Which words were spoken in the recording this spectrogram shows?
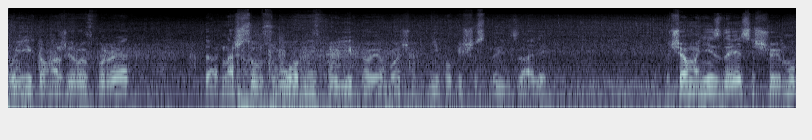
поїхав наш герой вперед. Так, наш совзводний поїхав, я бачу, ні, поки що стоїть ззаді. Хоча мені здається, що йому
